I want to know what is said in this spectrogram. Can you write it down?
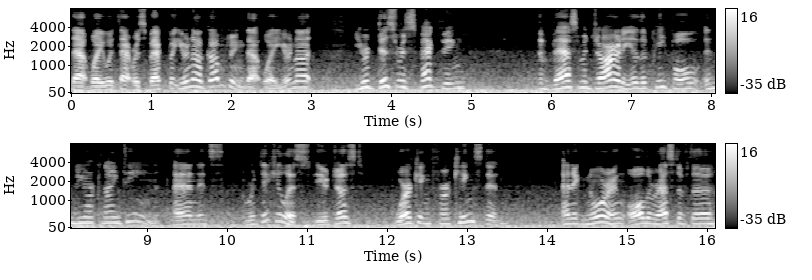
that way with that respect, but you're not governing that way. You're not, you're disrespecting the vast majority of the people in New York 19. And it's ridiculous. You're just working for Kingston and ignoring all the rest of the,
